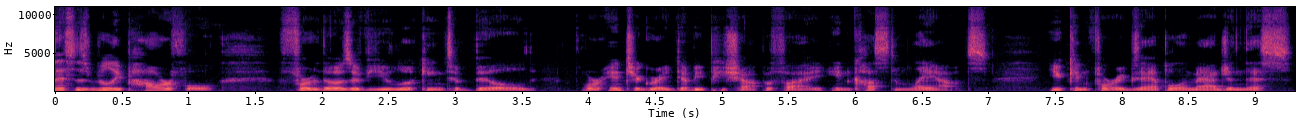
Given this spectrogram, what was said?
this is really powerful for those of you looking to build or integrate WP Shopify in custom layouts. You can, for example, imagine this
